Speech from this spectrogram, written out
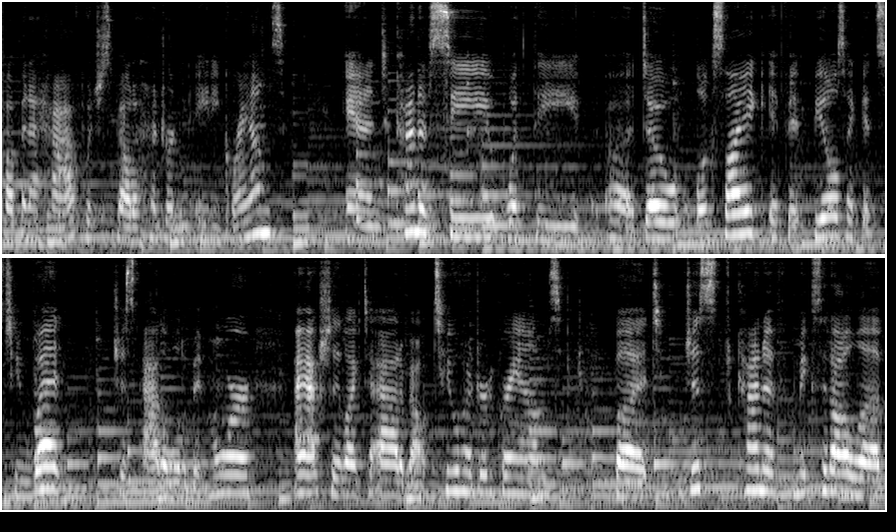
cup and a half, which is about 180 grams, and kind of see what the uh, dough looks like. If it feels like it's too wet, just add a little bit more. I actually like to add about 200 grams, but just kind of mix it all up,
